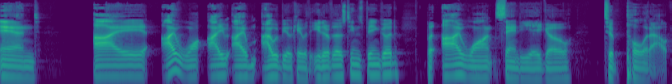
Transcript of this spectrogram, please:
and I I want I I I would be okay with either of those teams being good, but I want San Diego to pull it out.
